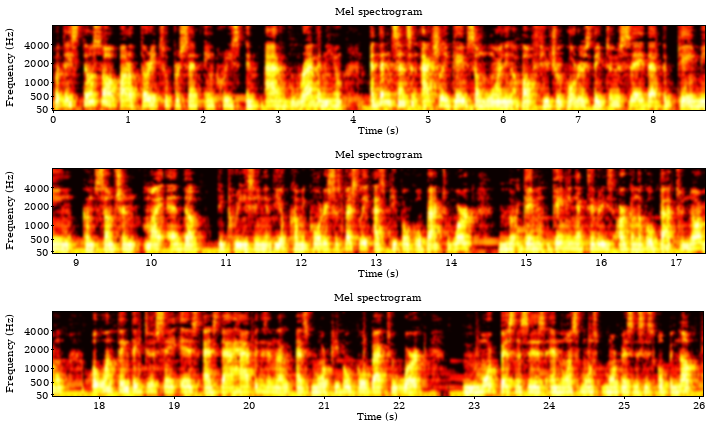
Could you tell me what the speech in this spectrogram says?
But they still saw about a 32% increase in ad revenue. And then Tencent actually gave some warning about future quarters. They do say that the gaming consumption might end up decreasing in the upcoming quarters, especially as people go back to work. Game, gaming activities are gonna go back to normal. But one thing they do say is, as that happens and as more people go back to work, more businesses, and once most more businesses open up,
